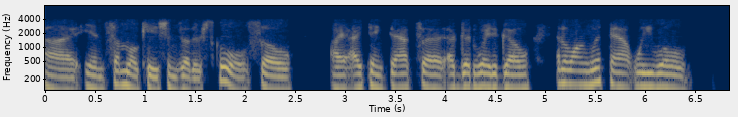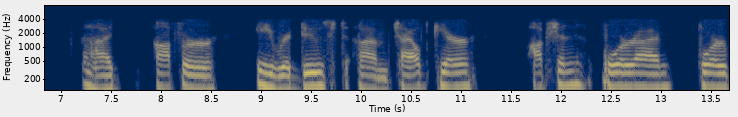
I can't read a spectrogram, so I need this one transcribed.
uh, in some locations, other schools. So I, I think that's a, a, good way to go. And along with that, we will uh, offer a reduced um, child care option for uh, for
